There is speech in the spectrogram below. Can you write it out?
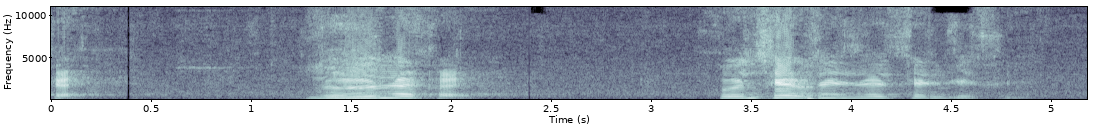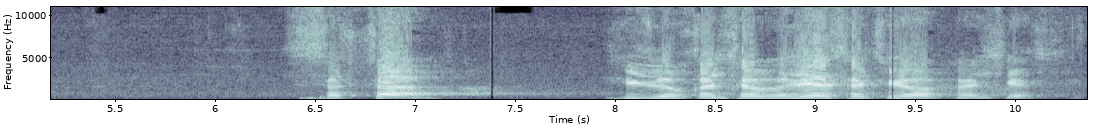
काय? धोरणं आहे. कोणते निर्णय घेतले. सत्ता ही लोकांच्या भल्यासाठी वापरायची असते.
